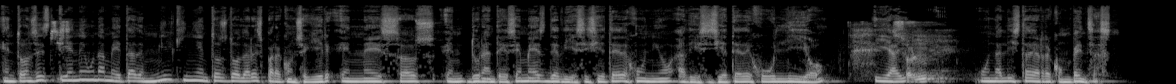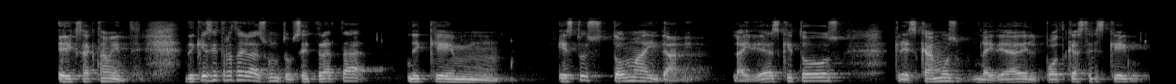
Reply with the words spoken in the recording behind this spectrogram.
Entonces tiene una meta de 1.500 dólares para conseguir en esos, en, durante ese mes de 17 de junio a 17 de julio. Y hay una lista de recompensas. Exactamente. ¿De qué se trata el asunto? Se trata de que mm, esto es toma y dame. La idea es que todos crezcamos. La idea del podcast es que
